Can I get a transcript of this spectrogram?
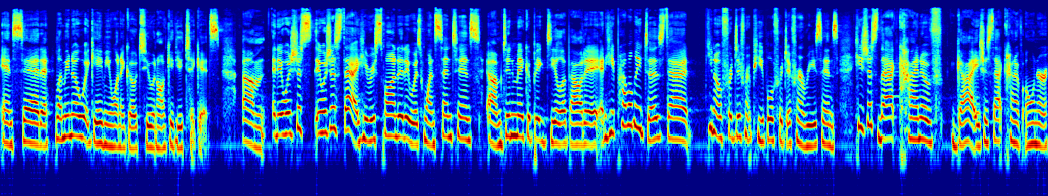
and said, "Let me know what game you want to go to, and I'll give you tickets." Um, and it was just it was just that he responded. It was one sentence, um, didn't make a big deal about it, and he probably does that you know, for different people for different reasons. He's just that kind of guy. He's just that kind of owner.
